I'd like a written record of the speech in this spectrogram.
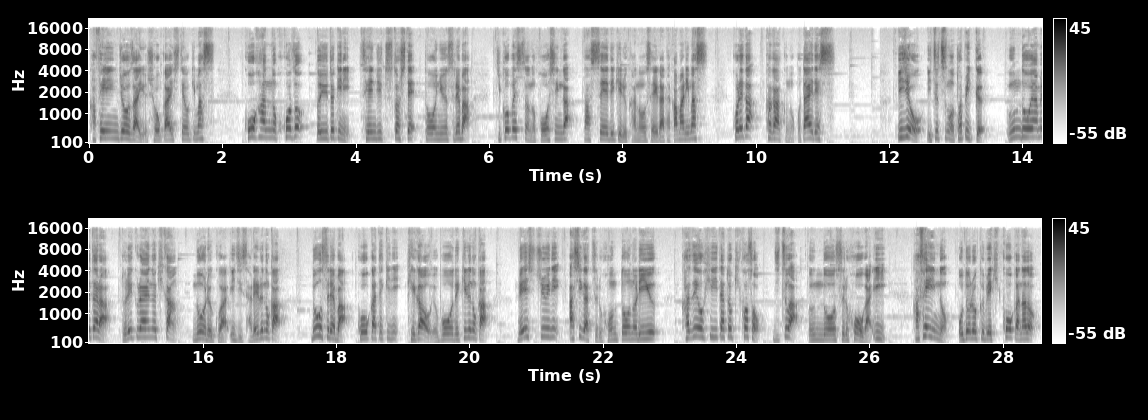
カフェイン錠剤を紹介しておきます。後半のここぞという時に戦術として投入すれば自己ベストの更新が達成できる可能性が高まります。これが科学の答えです。以上5つのトピック。運動をやめたらどれくらいの期間能力は維持されるのかどうすれば効果的に怪我を予防できるのかレース中に足がつる本当の理由風邪をひいた時こそ実は運動をする方がいいカフェインの驚くべき効果など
